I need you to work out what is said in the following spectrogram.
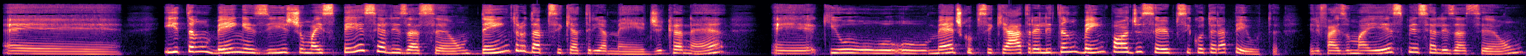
É... E também existe uma especialização dentro da psiquiatria médica, né? É, que o, o, médico psiquiatra ele também pode ser psicoterapeuta. Ele faz uma especialização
